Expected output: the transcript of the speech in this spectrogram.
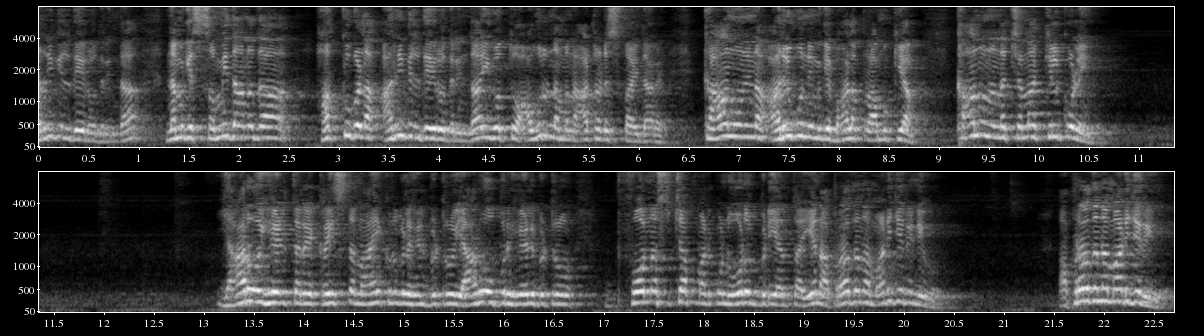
ಅರಿವಿಲ್ಲದೆ ಇರೋದ್ರಿಂದ, ನಮಗೆ ಸಂವಿಧಾನದ ಹಕ್ಕುಗಳ ಅರಿವಿಲ್ಲದೆ ಇರೋದ್ರಿಂದ ಇವತ್ತು ಅವರು ನಮ್ಮನ್ನು ಆಟಾಡಿಸ್ತಾ ಇದ್ದಾರೆ. ಕಾನೂನಿನ ಅರಿವು ನಿಮಗೆ ಬಹಳ ಪ್ರಾಮುಖ್ಯ. ಕಾನೂನನ್ನು ಚೆನ್ನಾಗಿ ತಿಳ್ಕೊಳ್ಳಿ. ಯಾರೋ ಹೇಳ್ತಾರೆ, ಕ್ರೈಸ್ತ ನಾಯಕರುಗಳು ಹೇಳ್ಬಿಟ್ರು, ಯಾರೋ ಒಬ್ರು ಹೇಳ್ಬಿಟ್ರು ಫೋನ್ನ ಸ್ವಿಚ್ ಆಫ್ ಮಾಡ್ಕೊಂಡು ಓಡೋಗ್ಬಿಡಿ ಅಂತ. ಏನು ಅಪರಾಧನ ಮಾಡಿದಿರಿ ನೀವು? ಅಪರಾಧನ ಮಾಡಿದಿರಿ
